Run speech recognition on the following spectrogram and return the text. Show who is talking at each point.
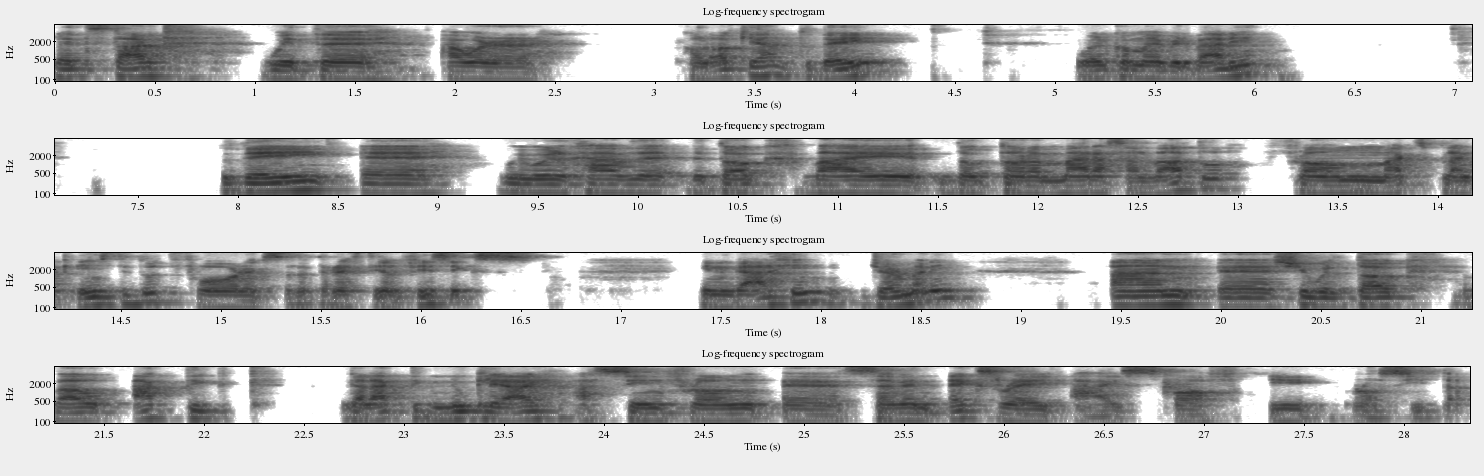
Speaker 1: Let's start with uh, our colloquia today. Welcome everybody. Today uh, we will have the, the, talk by Dr. Mara Salvato from Max Planck Institute for Extraterrestrial Physics in Garching, Germany. And uh, she will talk about galactic nuclei as seen from uh, seven X-ray eyes of E Rosita.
